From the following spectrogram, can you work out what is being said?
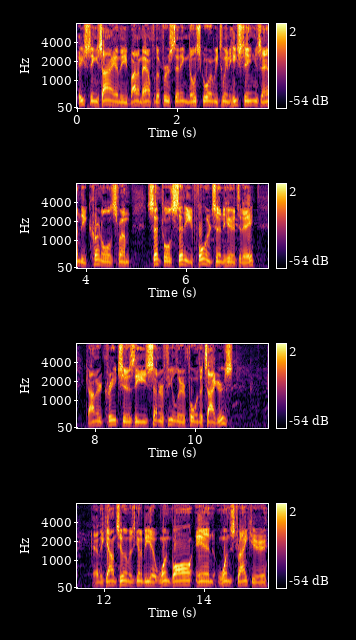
Hastings High in the bottom half of the first inning. No score between Hastings and the Colonels from Central City Fullerton here today. Connor Creech is the center fielder for the Tigers. And the count to him is going to be a one ball and one strike here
